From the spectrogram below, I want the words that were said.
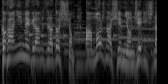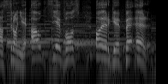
Kochani, my gramy z radością, a można się nią dzielić na stronie aukcjewosp.org.pl.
